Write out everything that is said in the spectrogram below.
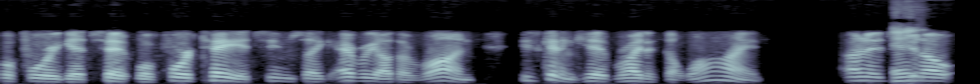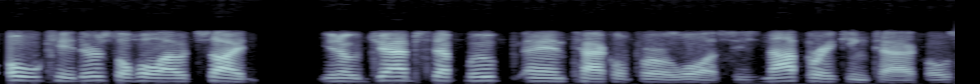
before he gets hit. Well, Forte, it seems like every other run, he's getting hit right at the line. And it's, and, you know, oh, okay, there's the hole outside. You know, jab, step, move, and tackle for a loss. He's not breaking tackles.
